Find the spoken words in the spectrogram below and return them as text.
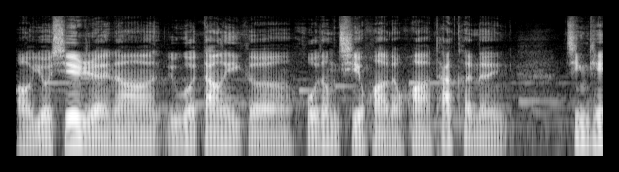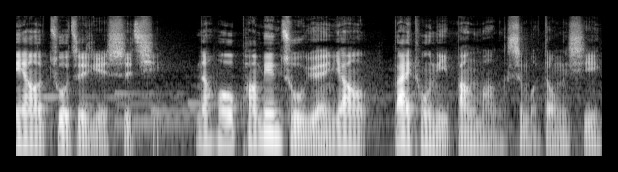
哦，有些人啊，如果当一个活动计划的话，他可能今天要做这件事情，然后旁边组员要拜托你帮忙什么东西，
